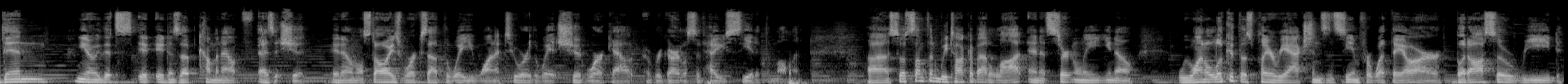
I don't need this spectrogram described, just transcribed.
then you know that's it, it ends up coming out as it should. It almost always works out the way you want it to, or the way it should work out, regardless of how you see it at the moment. Uh, so it's something we talk about a lot, and it's certainly you know we want to look at those player reactions and see them for what they are, but also read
